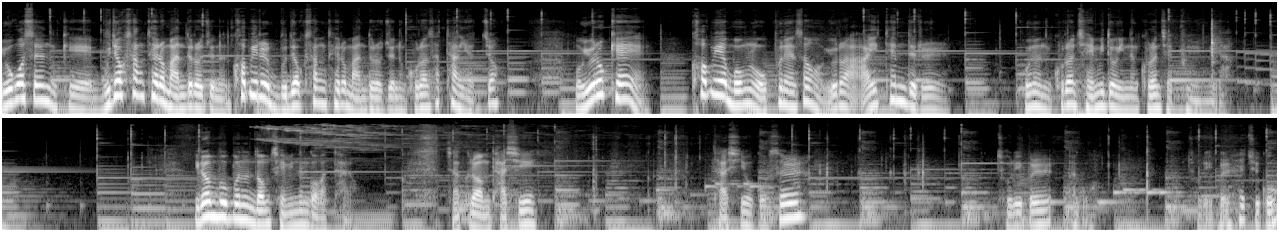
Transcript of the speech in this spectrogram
요것은 이렇게 무적 상태로 만들어주는 커비를 무적 상태로 만들어주는 그런 사탕이었죠. 뭐 이렇게 커비의 몸을 오픈해서 이런 아이템들을 보는 그런 재미도 있는 그런 제품입니다. 이런 부분은 너무 재밌는 것 같아요. 자, 그럼 다시 다시 요것을 조립을 하고 조립을 해주고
